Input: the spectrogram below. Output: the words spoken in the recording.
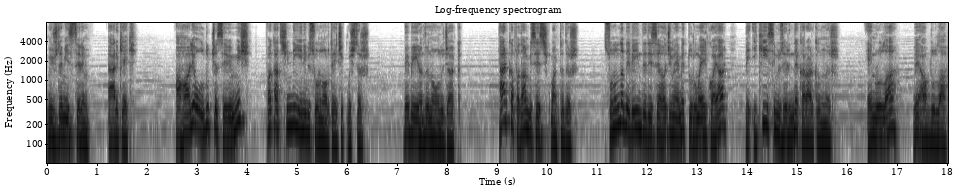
Müjdemi isterim. Erkek. Ahali oldukça sevinmiş fakat şimdi yeni bir sorun ortaya çıkmıştır. Bebeğin adı ne olacak? Her kafadan bir ses çıkmaktadır. Sonunda bebeğin dedesi Hacı Mehmet duruma el koyar ve iki isim üzerinde karar kılınır. Emrullah ve Abdullah.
